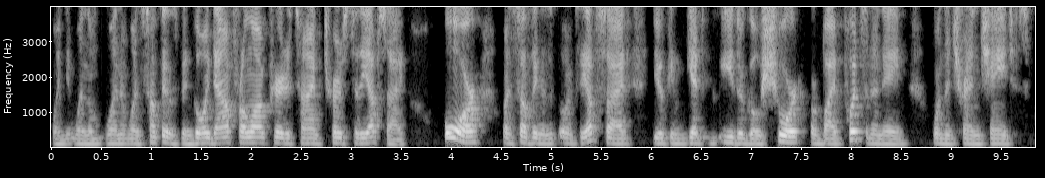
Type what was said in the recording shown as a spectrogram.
When when the, when when something that's been going down for a long period of time turns to the upside, or when something is going to the upside, you can get either go short or buy puts in a name when the trend changes.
